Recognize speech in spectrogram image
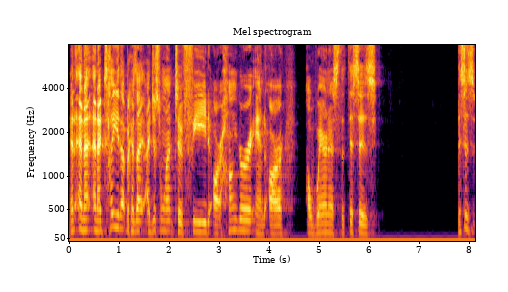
And, and, I, and I tell you that because I, I just want to feed our hunger and our awareness that this is this is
